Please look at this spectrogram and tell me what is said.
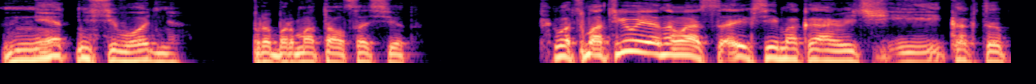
Нет, не сегодня, пробормотал сосед. Вот смотрю я на вас, Алексей Макарович, и как-то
